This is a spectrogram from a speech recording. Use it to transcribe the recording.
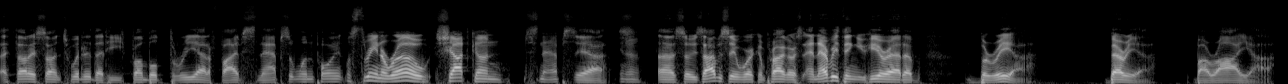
I thought I saw on Twitter that he fumbled three out of five snaps at one point. It was three in a row, shotgun snaps. Yeah. You know. Uh, so he's obviously a work in progress, and everything you hear out of Berea, Beria, Baraya,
